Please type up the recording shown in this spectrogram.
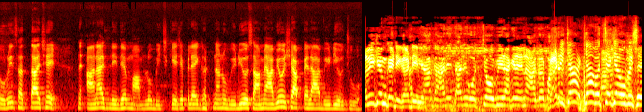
તોડી સત્તા છે ને આના જ લીધે મામલો બીચકે છે. પેલા એ ઘટનાનો વીડિયો સામે આવ્યો છે. આપ પહેલા આ વીડિયો જુઓ. આવી કેમ કાઢી? ગાડી આ ગાડી તારી વચ્ચે ઊભી રાખી એને આગળ ગાડી ક્યાં ક્યાં વચ્ચે ક્યાં ઊભી છે?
